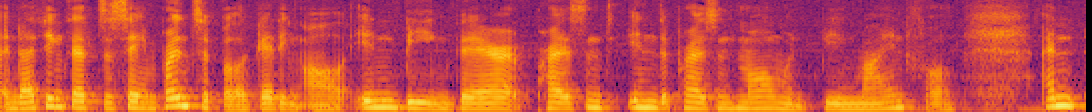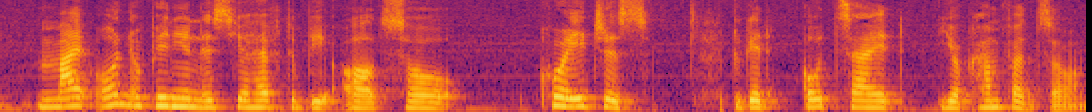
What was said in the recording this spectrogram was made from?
And i think that's the same principle getting all in being there present in the present moment being mindful. And my own opinion is you have to be also courageous to get outside your comfort zone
